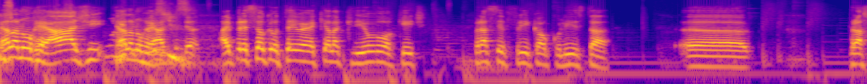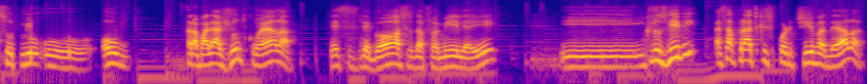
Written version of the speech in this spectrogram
Ela não reage, ela não reage. A impressão que eu tenho é que ela criou a Kate para ser free calculista, uh, para assumir o. ou trabalhar junto com ela nesses negócios da família aí. E, inclusive, essa prática esportiva dela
